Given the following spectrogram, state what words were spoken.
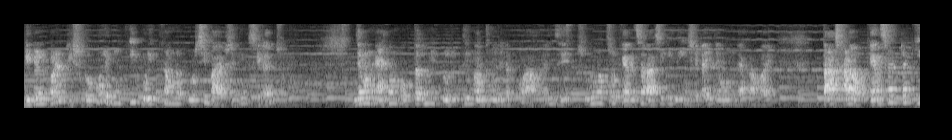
ডিপেন্ড করে টিস্যুর উপর এবং কি পরীক্ষা আমরা করছি বায়োপসি সেটার জন্য। যেমন এখন অত্যাধুনিক প্রযুক্তির মাধ্যমে যেটা করা হয় যে শুধুমাত্র ক্যান্সার আছে কি নেই সেটাই যেমন দেখা হয়, তাছাড়াও ক্যান্সারটা কি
